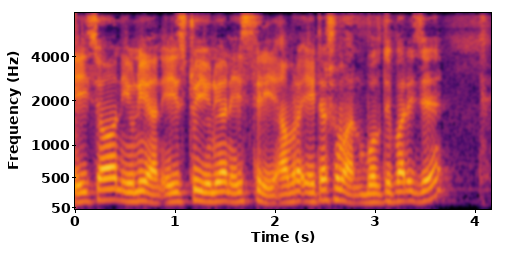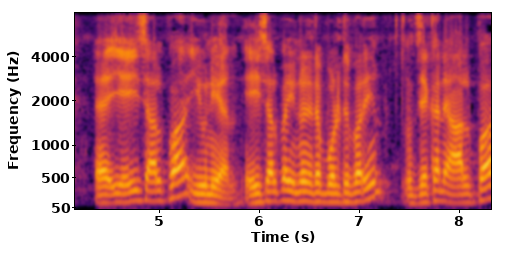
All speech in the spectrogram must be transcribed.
H one union H two union H three আমরা এটা সমান বলতে পারি যে H alpha union H alpha union এটা বলতে পারি যেখানে আলফা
